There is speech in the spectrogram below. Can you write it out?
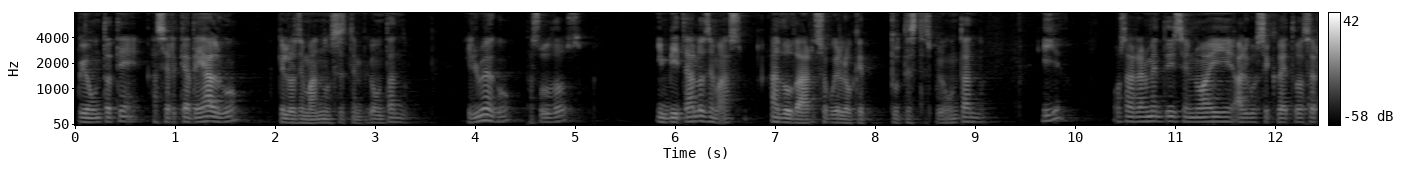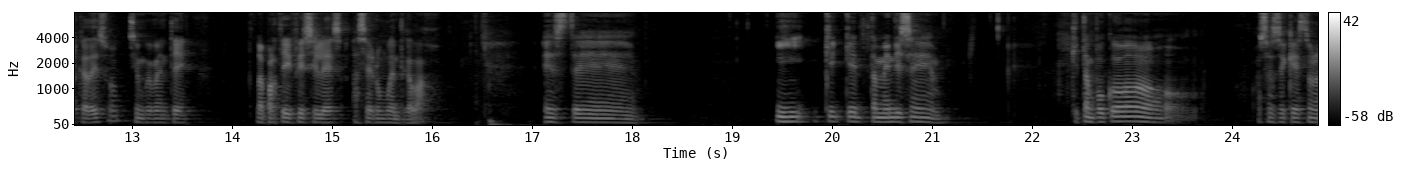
pregúntate acerca de algo que los demás no se estén preguntando. Y luego, paso dos, invita a los demás a dudar sobre lo que tú te estás preguntando. Y ya. O sea, realmente dice, no hay algo secreto acerca de eso. Simplemente la parte difícil es hacer un buen trabajo. Este. Y que, que también dice que tampoco. O sea, sé que esto.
